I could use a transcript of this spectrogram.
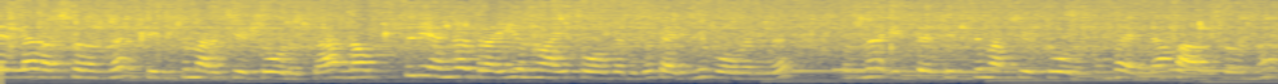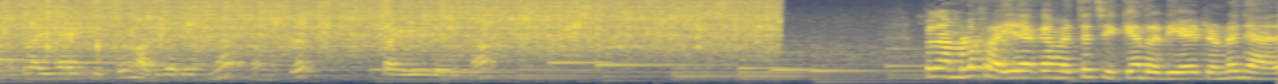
എല്ലാ വശവും ഒന്ന് തിരിച്ച് മറിച്ച് ഇട്ട് കൊടുക്കുക. എന്നാൽ ഒത്തിരി അങ്ങ് ഡ്രൈ ഒന്നും ആയി പോകരുത് കരിഞ്ഞു പോകരുത്. ഒന്ന് ഇട്ട് തിരിച്ച് മറിച്ച് ഇട്ട് കൊടുക്കുമ്പോൾ എല്ലാ ഭാഗത്തും ഒന്ന് ഡ്രൈ ആയി കിട്ടും. അതുവരെ ഒന്ന് നമുക്ക് ഫ്രൈ ചെയ്തെടുക്കാം. ഇപ്പോൾ നമ്മൾ ഫ്രൈ ആക്കാൻ വെച്ച ചിക്കൻ റെഡി ആയിട്ടുണ്ട്. ഞാൻ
